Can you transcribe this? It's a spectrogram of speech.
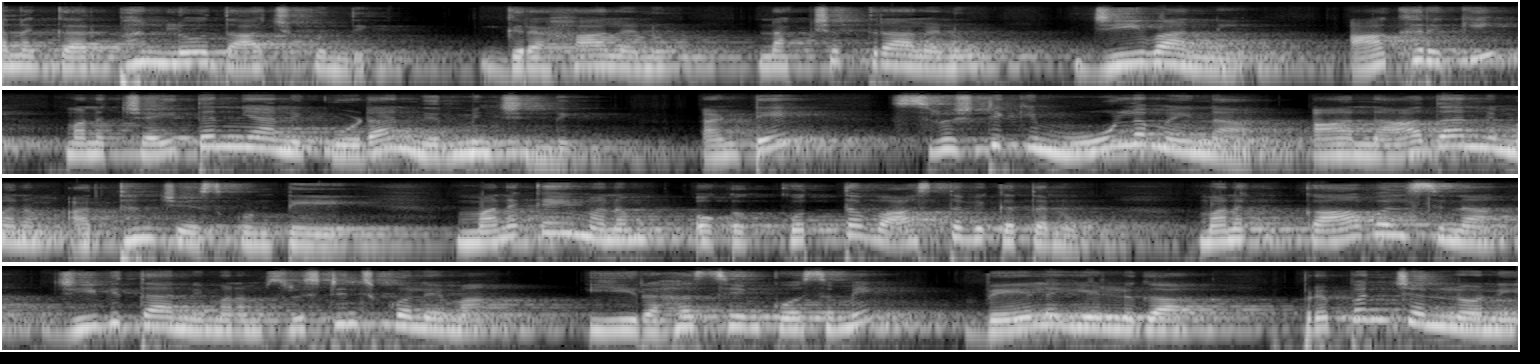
తన గర్భంలో దాచుకుంది. గ్రహాలను నక్షత్రాలను జీవాన్ని ఆఖరికి మన చైతన్యాన్ని కూడా నిర్మించింది. అంటే సృష్టికి మూలమైన ఆ నాదాన్ని మనం అర్థం చేసుకుంటే మనకై మనం ఒక కొత్త వాస్తవికతను మనకు కావలసిన జీవితాన్ని మనం సృష్టించుకోలేమా? ఈ రహస్యం కోసమే వేల ఏళ్ళుగా ప్రపంచంలోని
